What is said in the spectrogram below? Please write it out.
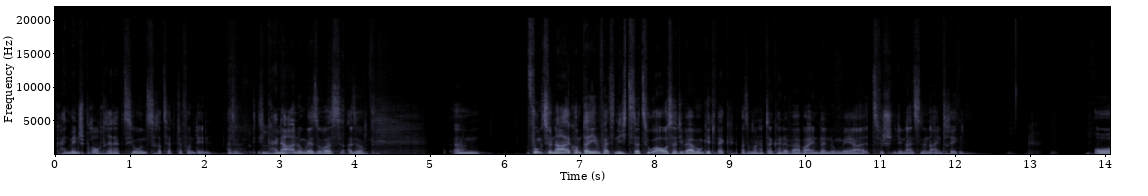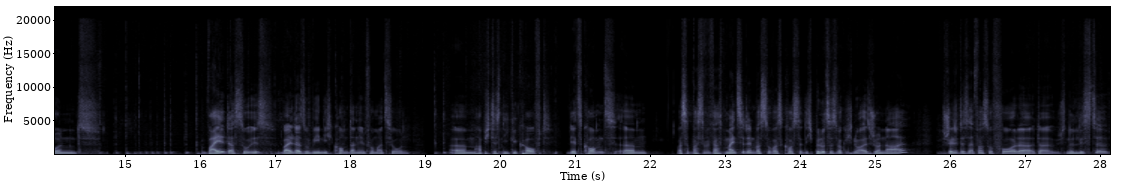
Kein Mensch braucht Redaktionsrezepte von denen. Also mhm. keine Ahnung, wer sowas, also ähm, funktional kommt da jedenfalls nichts dazu, außer die Werbung geht weg. Also man hat dann keine Werbeeinblendung mehr zwischen den einzelnen Einträgen. Und weil das so ist, weil da so wenig kommt an Informationen, ähm, habe ich das nie gekauft. Jetzt kommt, ähm, was, was, was meinst du denn, was sowas kostet? Ich benutze das wirklich nur als Journal. Stell dir das einfach so vor, da, da ist eine Liste,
